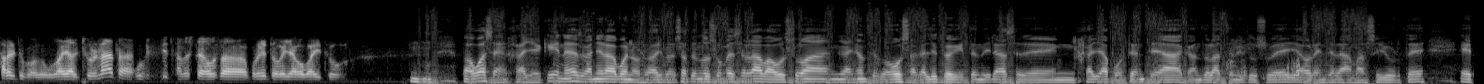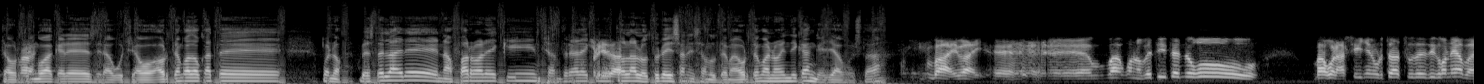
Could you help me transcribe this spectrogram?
jarraituko dugu, bai, altxurena, eta guzti, eta beste gauza proiektu gehiago baditu. Ba, guazen jaiekin, ez? Gainera, bueno, esaten duzu bezala, ba, osoan gainontzeko gauza gelditu egiten dira, zeren jaia potenteak antolatzen dituzue, ja orain dela amasei urte, eta urtengoak ere ez dira gutxiago. Aurtengoa daukate, bueno, bestela ere, Nafarroarekin, txantrearekin eta lotura izan izan dute, ma, urtengoa noa indikan gehiago, ez da? Bai, bai, e, e, ba, bueno, beti iten dugu, Ba, bueno, hasi ginen urte batzu dedik ba,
